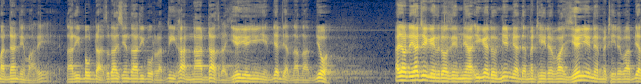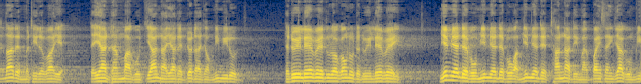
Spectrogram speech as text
မှတ်တမ်းတင်ပါတယ်သာရိပုတ္တဆိုတာရှင်သာရိပုတ္တရာတိခနာဒဆိုတာရဲရဲရင်ရင်ပြက်ပြက်သားသားပြောအဲကြောင့်တရားချစ်ခင်တော်စင်များဤကဲ့သို့မြင့်မြတ်တဲ့မထေရဘာရဲရင်တဲ့မထေရဘာပြက်သားတဲ့မထေရဘာရဲ့တရားဓမ္မကိုကြားနာရတဲ့တွေ့တာကြောင့်မိမိတို့တတွေလည်းပဲသူတော်ကောင်းတို့တတွေလည်းပဲ မြင့်မြတ်တဲ့ဘုံမြင့်မြတ်တဲ့ဘဝမြင့်မြတ်တဲ့ဌာနတွေမှာပိုင်ဆိုင်ကြကုန်ပြီ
